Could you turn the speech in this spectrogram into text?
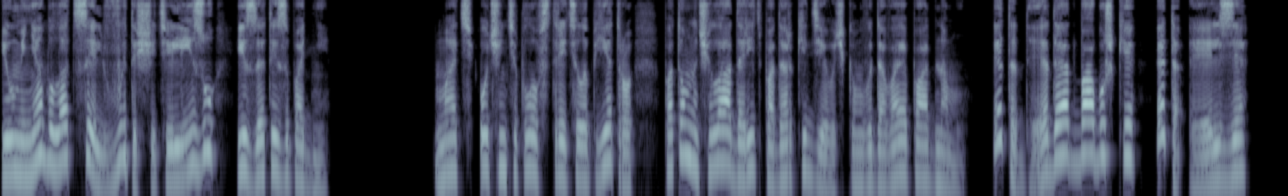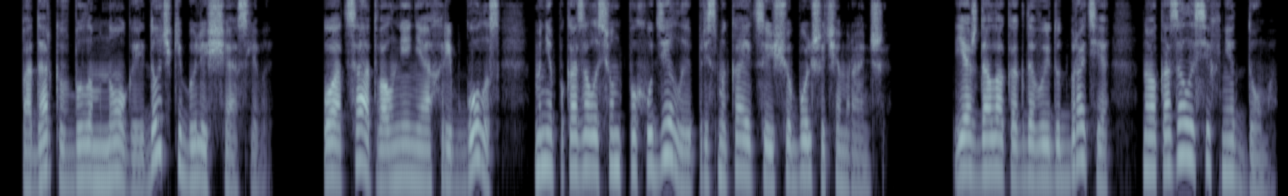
и у меня была цель вытащить Элизу из этой западни. Мать очень тепло встретила Пьетро, потом начала одарить подарки девочкам, выдавая по одному. Это Деде от бабушки, это Эльзе. Подарков было много, и дочки были счастливы. У отца от волнения охрип голос, мне показалось, он похудел и присмыкается еще больше, чем раньше. Я ждала, когда выйдут братья, но оказалось, их нет дома.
